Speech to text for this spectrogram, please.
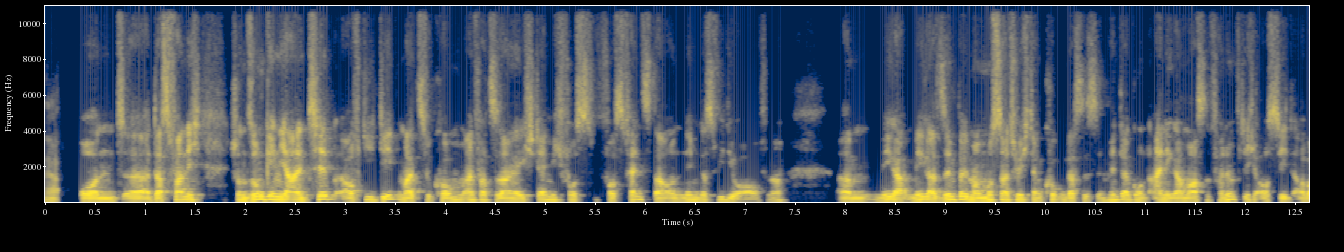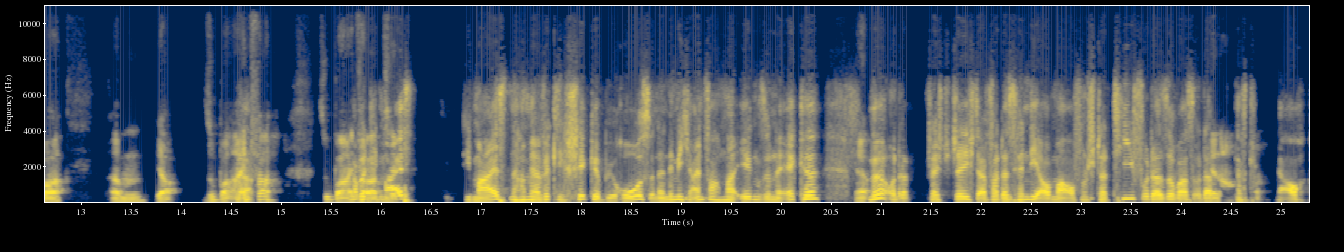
Ja. Und äh, das fand ich schon so einen genialen Tipp, auf die Idee mal zu kommen, einfach zu sagen, ich stelle mich vors, vors Fenster und nehme das Video auf. Ne? Ähm, mega, mega simpel. Man muss natürlich dann gucken, dass es im Hintergrund einigermaßen vernünftig aussieht, aber ähm, ja, super einfach. Ja. Super einfach. Aber die, meist, die meisten haben ja wirklich schicke Büros und dann nehme ich einfach mal irgendeine so Ecke ja. ne? oder vielleicht stelle ich einfach das Handy auch mal auf ein Stativ oder sowas oder genau. das kann ja auch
